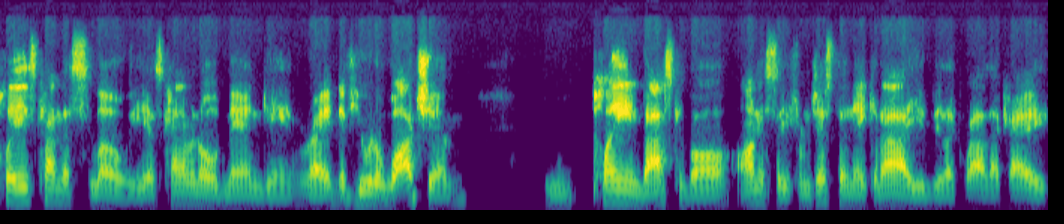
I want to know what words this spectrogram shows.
plays kind of slow. He has kind of an old man game, right? And if you were to watch him playing basketball, honestly, from just the naked eye, you'd be like, wow, that guy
